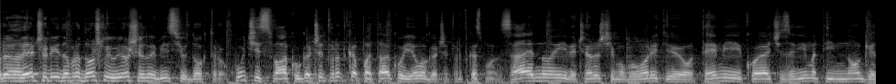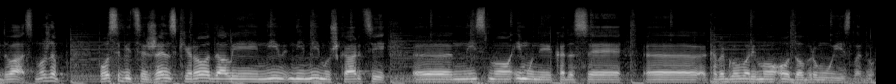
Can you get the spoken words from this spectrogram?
Dobro večer i dobrodošli u još jednu emisiju Doktora kući svakoga četvrtka, pa tako i ovoga četvrtka smo zajedno i večeras ćemo govoriti o temi koja će zanimati mnoge od vas. Možda posebice ženski rod, ali ni, mi muškarci e, nismo imuni kada, se, e, kada govorimo o dobrom izgledu.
